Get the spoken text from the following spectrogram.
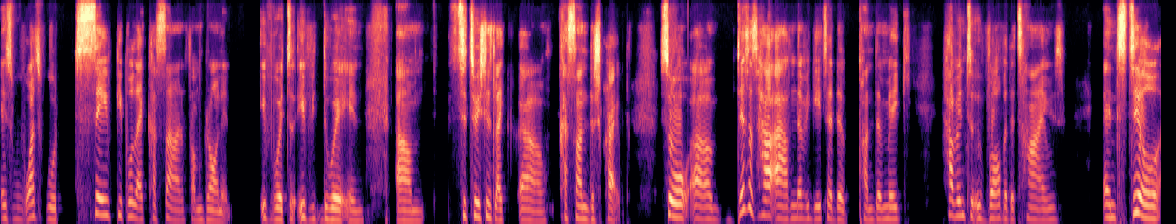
is what would save people like Kassan from drowning if we're to, if they were in um, situations like uh, Kassan described. So um, this is how I have navigated the pandemic, having to evolve at the times, and still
